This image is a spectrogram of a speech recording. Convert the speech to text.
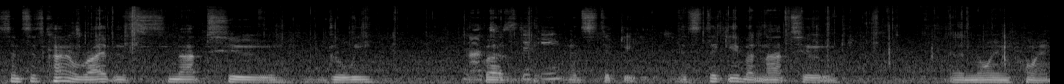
since it's kind of ripe it's not too gooey Not But- too sticky? it's sticky it's sticky but not to an annoying point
